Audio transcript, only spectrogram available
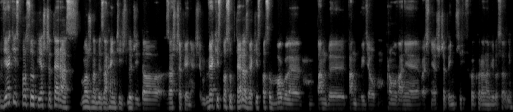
w jaki sposób jeszcze teraz można by zachęcić ludzi do zaszczepienia się? W jaki sposób teraz, w jaki sposób w ogóle pan by, pan by widział promowanie właśnie szczepień przeciwko koronawirusowi?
